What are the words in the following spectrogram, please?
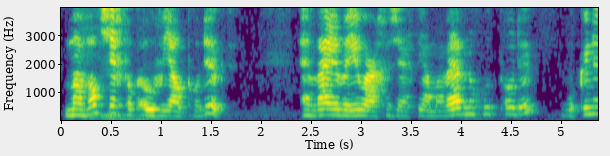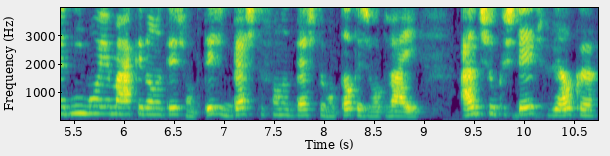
Maar wat zegt dat over jouw product? En wij hebben heel erg gezegd, ja, maar we hebben een goed product. We kunnen het niet mooier maken dan het is, want het is het beste van het beste. Want dat is wat wij uitzoeken steeds. Welke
